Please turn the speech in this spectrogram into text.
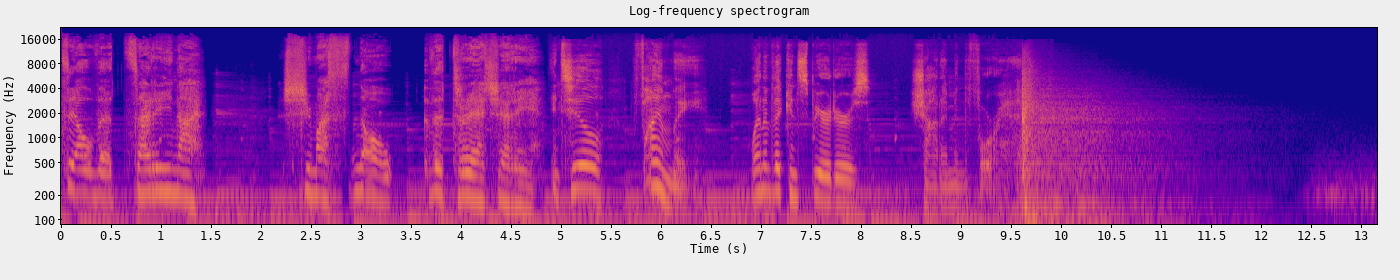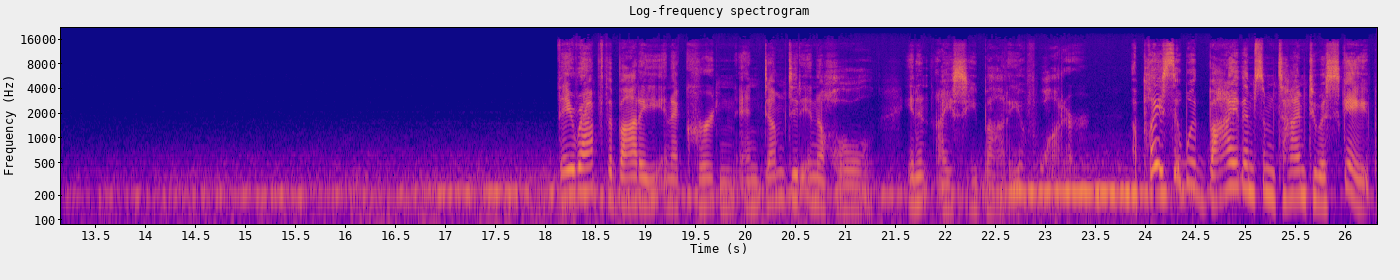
tell the Tsarina. She must know the treachery. Until, finally, one of the conspirators shot him in the forehead. They wrapped the body in a curtain and dumped it in a hole in an icy body of water. A place that would buy them some time to escape,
